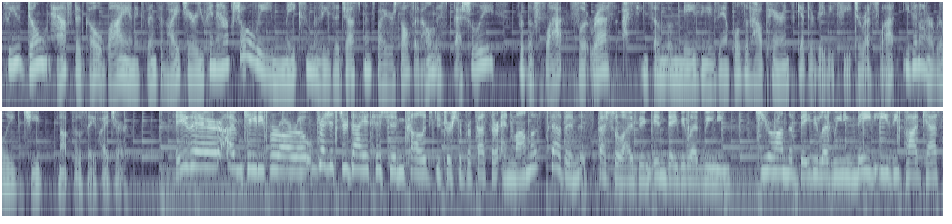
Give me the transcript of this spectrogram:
So you don't have to go buy an expensive high chair. You can actually make some of these adjustments by yourself at home, especially for the flat footrest. I've seen some amazing examples of how parents get their baby's feet to rest flat, even on a really cheap, not so safe high chair. Hey there, I'm Katie Ferraro, registered dietitian, college nutrition professor, and mom of seven specializing in baby led weaning. Here on the Baby Led Weaning Made Easy podcast,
